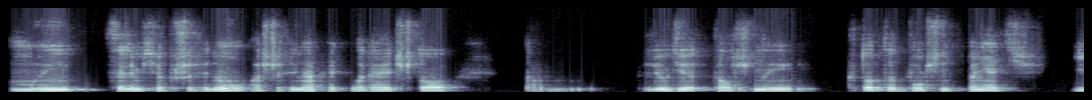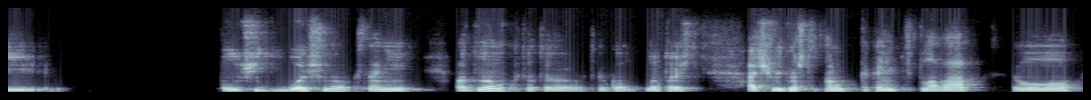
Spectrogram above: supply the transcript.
мы целимся в ширину, а ширина предполагает, что там, люди должны, кто-то должен понять и получить больше новых знаний одном, кто-то в другом. Ну, то есть очевидно, что там какая-нибудь глава про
